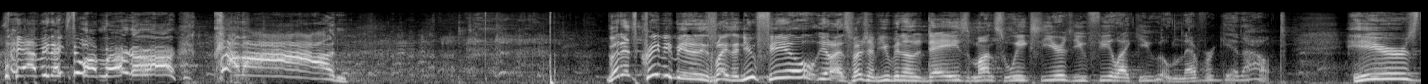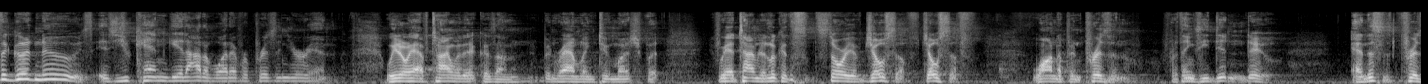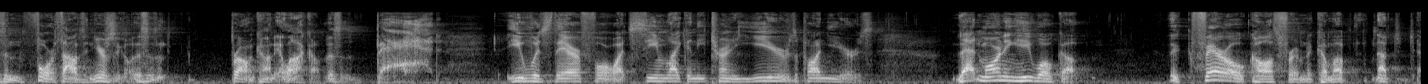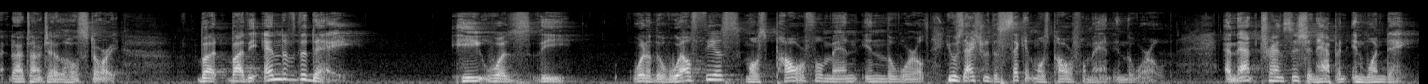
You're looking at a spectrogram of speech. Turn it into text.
They have me next to a murderer! Come on! But it's creepy being in these places, and you feel, you know, especially if you've been in the days, months, weeks, years, you feel like you will never get out. Here's the good news: is you can get out of whatever prison you're in. We don't have time with it because I've been rambling too much. But if we had time to look at the story of Joseph, Joseph wound up in prison for things he didn't do, and this is prison four thousand years ago. This isn't Brown County lockup. This is bad. He was there for what seemed like an eternity, years upon years. That morning he woke up. The Pharaoh calls for him to come up. Not, not time to tell the whole story. But by the end of the day, he was the one of the wealthiest, most powerful men in the world. He was actually the second most powerful man in the world. And that transition happened in one day.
